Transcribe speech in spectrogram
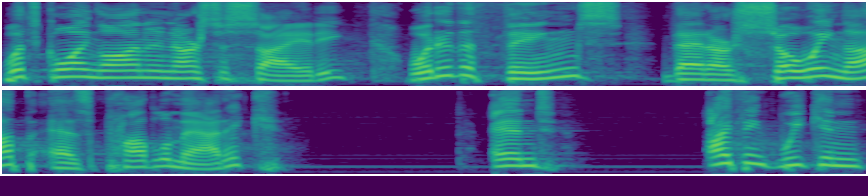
What's going on in our society? What are the things that are showing up as problematic? And I think we can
